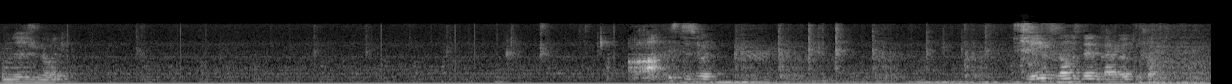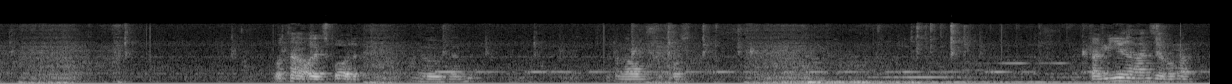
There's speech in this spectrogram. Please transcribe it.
Kommen das schon rein? Ah, ist das wohl. Haben sie den drei Minuten geschafft. Was dann alle zwei, oder? Ja, wahrscheinlich. Genau, fast. Bei mir haben sie Hunger.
